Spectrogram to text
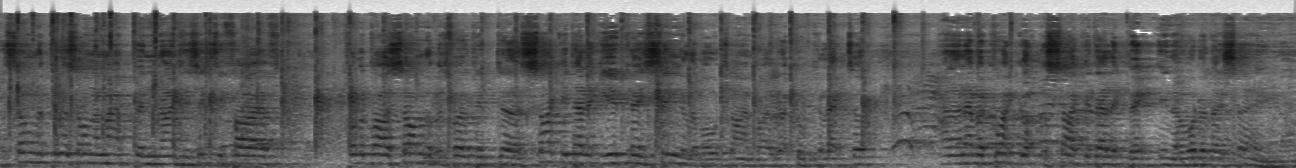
The song that put us on the map in 1965, followed by a song that was voted uh, psychedelic UK single of all time by a Record Collector. And I never quite got the psychedelic bit, you know, what are they saying? Um,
